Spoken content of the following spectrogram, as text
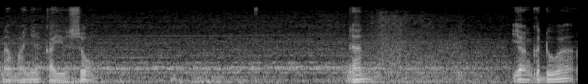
namanya kayu sung dan yang kedua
